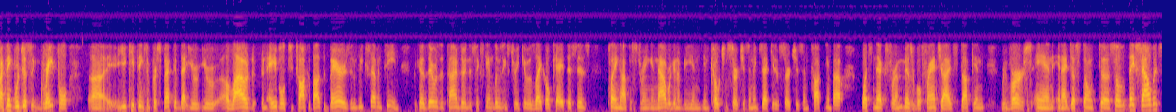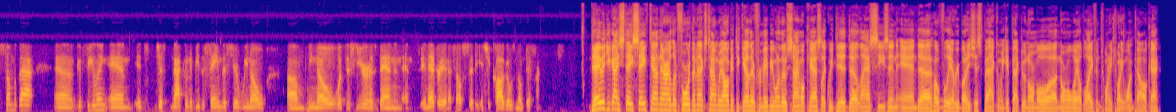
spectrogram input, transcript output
I think we're just grateful. Uh, you keep things in perspective that you're you're allowed and able to talk about the Bears in Week 17 because there was a time during the six game losing streak it was like okay this is playing out the string and now we're going to be in, in coaching searches and executive searches and talking about what's next for a miserable franchise stuck in reverse. And and I just don't. Uh, so they salvaged some of that uh, good feeling, and it's just not going to be the same this year. We know. Um, we know what this year has been, and, and in every NFL city, and Chicago is no different. David, you guys stay safe down there. I look forward to the next time we all get together for maybe one of those simulcasts like we did uh, last season, and uh, hopefully everybody's just back and we get back to a normal uh, normal way of life in 2021, pal. Okay.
